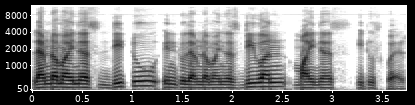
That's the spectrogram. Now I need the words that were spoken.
lambda minus d 2 into lambda minus d 1 minus E 2 square.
